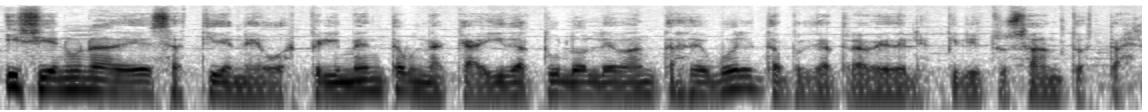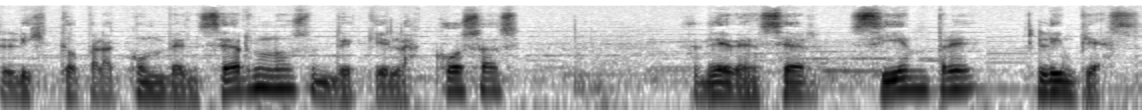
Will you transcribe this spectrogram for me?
Y si en una de esas tiene o experimenta una caída, tú lo levantas de vuelta porque a través del Espíritu Santo estás listo para convencernos de que las cosas deben ser siempre limpias.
